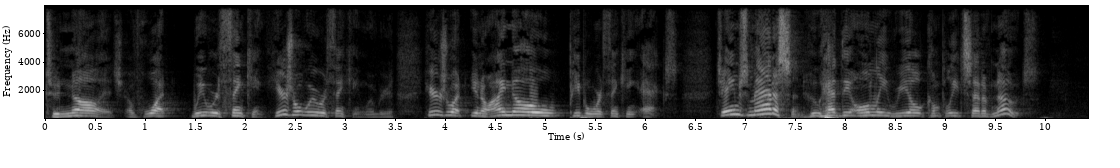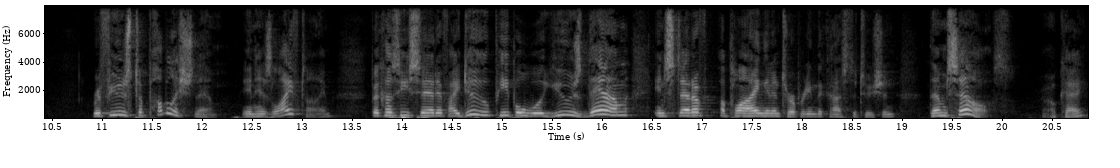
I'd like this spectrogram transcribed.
to knowledge of what we were thinking. Here's what we were thinking when we here's what, you know, I know people were thinking X. James Madison, who had the only real complete set of notes, refused to publish them in his lifetime because he said, if I do, people will use them instead of applying and interpreting the Constitution themselves. Okay?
